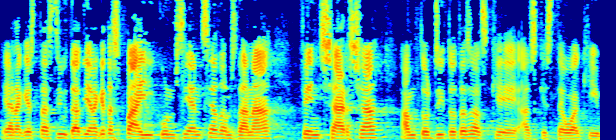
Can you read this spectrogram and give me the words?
en aquesta ciutat i en aquest espai consciència doncs, d'anar fent xarxa amb tots i totes els que, els que esteu aquí.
